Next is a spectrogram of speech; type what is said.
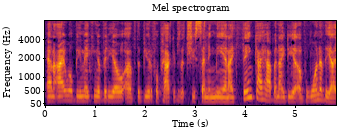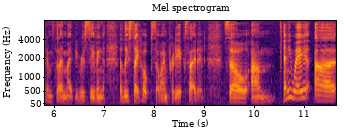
And I will be making a video of the beautiful package that she's sending me. And I think I have an idea of one of the items that I might be receiving. At least I hope so. I'm pretty excited. So um, anyway, uh,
